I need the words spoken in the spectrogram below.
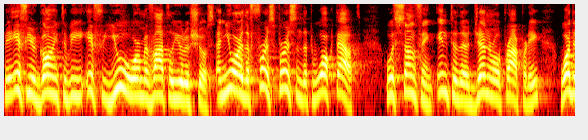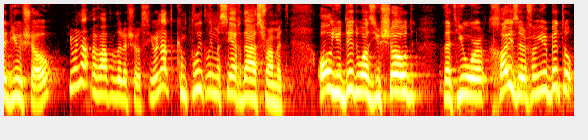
If you're going to be, if you were mevatel yurushus, and you are the first person that walked out with something into the general property, what did you show? You were not mevatel the reshus. You were not completely masiach das from it. All you did was you showed that you were chayzer from your bittul.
